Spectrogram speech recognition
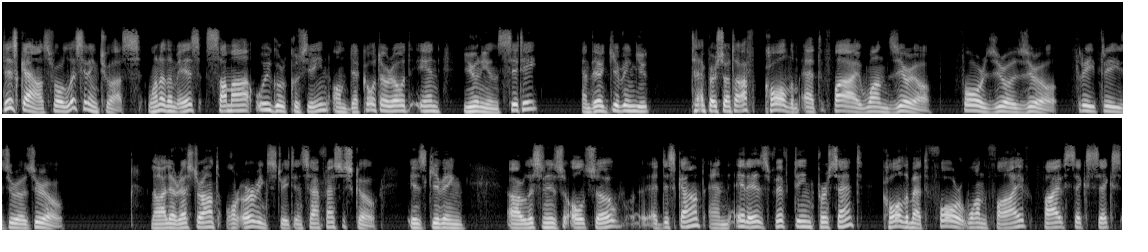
discounts for listening to us. One of them is Sama Uyghur Cuisine on Decoto Road in Union City, and they're giving you 10% off. Call them at 510 400 3300. Lale Restaurant on Irving Street in San Francisco is giving our listeners also a discount, and it is 15%. Call them at 415 566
